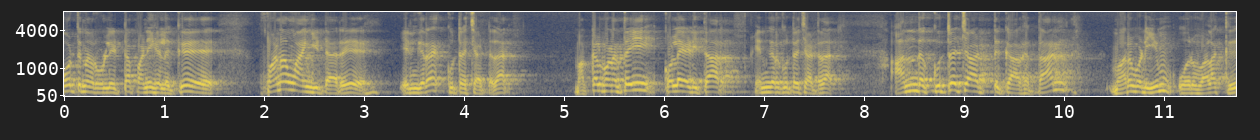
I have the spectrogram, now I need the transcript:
ஓட்டுநர் உள்ளிட்ட பணிகளுக்கு பணம் வாங்கிட்டாரு என்கிற குற்றச்சாட்டு தான் மக்கள் பணத்தை கொள்ளையடித்தார் என்கிற குற்றச்சாட்டு தான் அந்த குற்றச்சாட்டுக்காகத்தான் மறுபடியும் ஒரு வழக்கு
